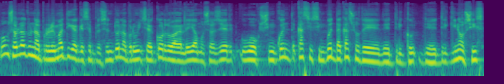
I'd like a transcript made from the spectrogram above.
Vamos a hablar de una problemática que se presentó en la provincia de Córdoba, leíamos ayer, hubo 50, casi 50 casos de, triquinosis,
